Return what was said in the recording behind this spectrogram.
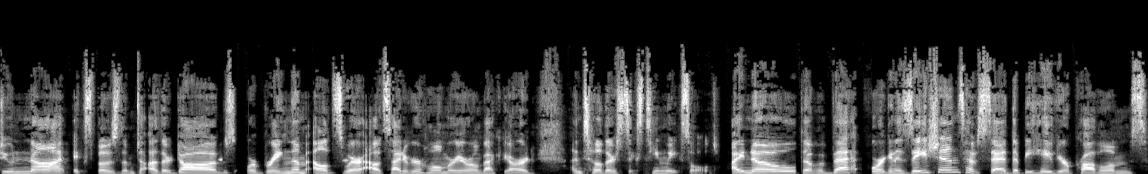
do not expose them to other dogs or bring them elsewhere outside of your home or your own backyard until they're 16 weeks old. I know the vet organizations have said that behavior problems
